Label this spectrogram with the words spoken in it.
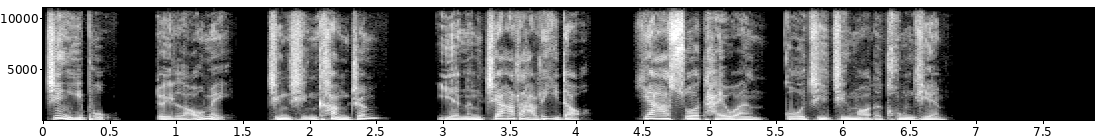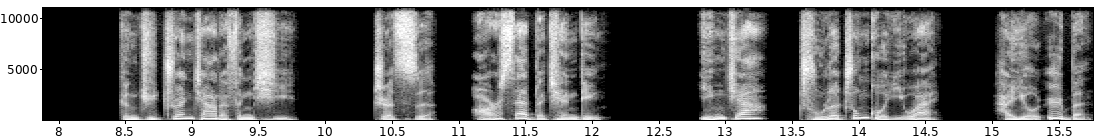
进一步对老美进行抗争，也能加大力道压缩台湾国际经贸的空间。根据专家的分析，这次 RCEP 的签订，赢家除了中国以外，还有日本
